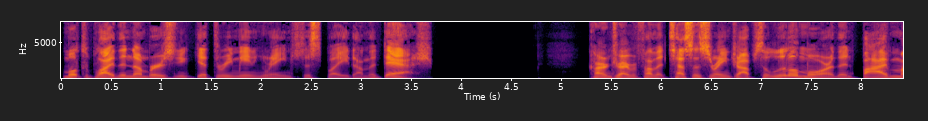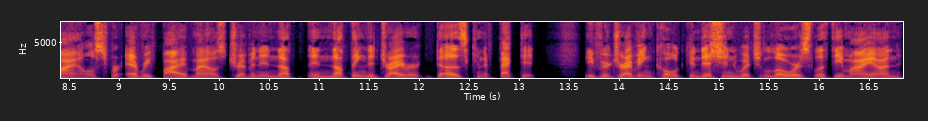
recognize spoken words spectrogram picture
multiply the numbers and you get the remaining range displayed on the dash. Car and driver found that Tesla's range drops a little more than five miles for every five miles driven, and, not, and nothing the driver does can affect it. If you're driving cold condition, which lowers lithium ion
